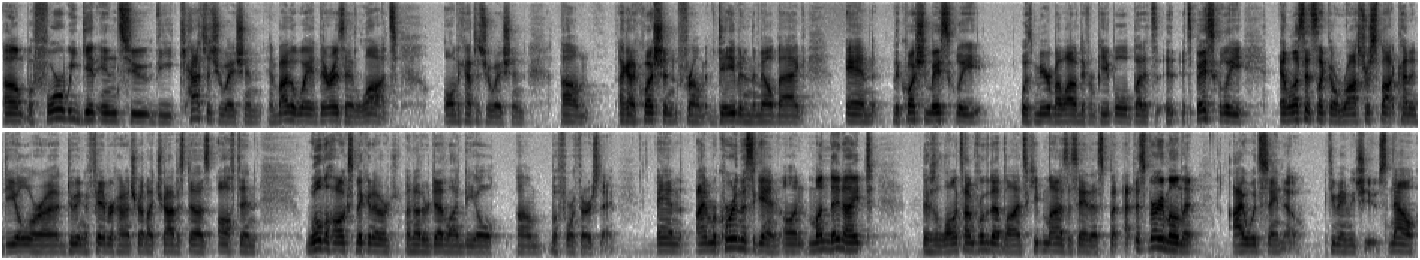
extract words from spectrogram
Um, before we get into the cap situation, and by the way, there is a lot on the cap situation. Um, I got a question from David in the mailbag, and the question basically was mirrored by a lot of different people, but it's it's basically unless it's like a roster spot kind of deal or a, doing a favor kind of trade like Travis does often, will the Hawks make another another deadline deal um, before Thursday? And I'm recording this again on Monday night. There's a long time before the deadline, so keep in mind as I say this. But at this very moment, I would say no if you made me choose. Now,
